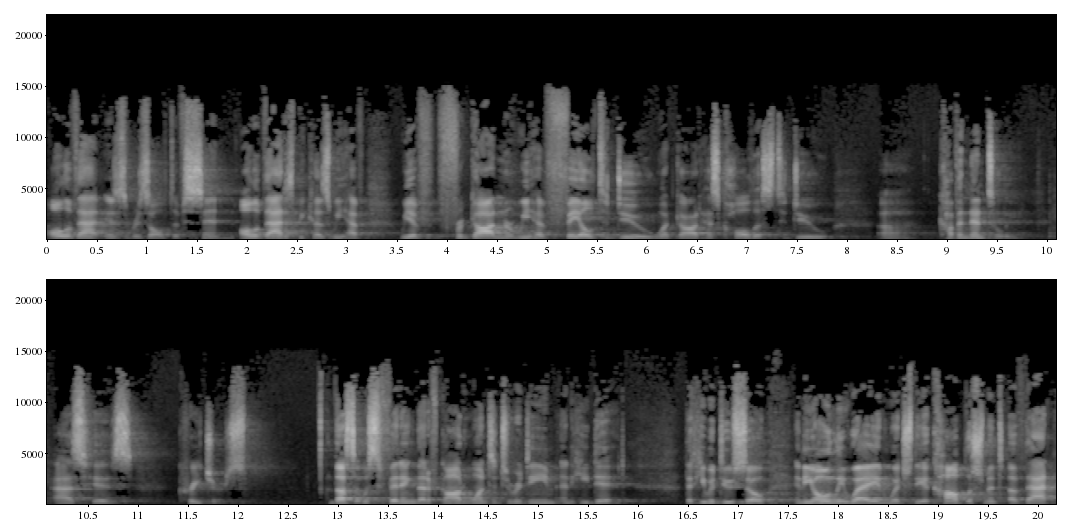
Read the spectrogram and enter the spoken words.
All of that is a result of sin. All of that is because we have, we have forgotten or we have failed to do what God has called us to do uh, covenantally as His creatures. Thus, it was fitting that if God wanted to redeem, and He did, that He would do so in the only way in which the accomplishment of that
